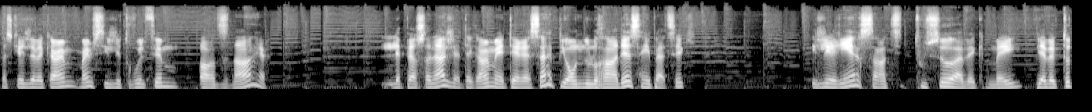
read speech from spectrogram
parce que j'avais quand même, même si j'ai trouvé le film ordinaire, le personnage était quand même intéressant, puis on nous le rendait sympathique. Et J'ai rien ressenti de tout ça avec May, puis avec tout-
